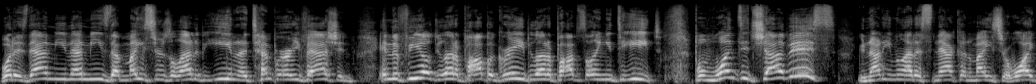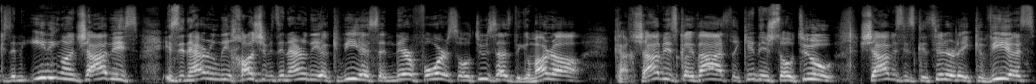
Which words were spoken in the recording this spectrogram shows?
what does that mean? That means that Meiser is allowed to be eaten in a temporary fashion. In the field, you let a pop a grape, you let a pop selling it to eat. But once it's Shabbos, you're not even allowed to snack on Meiser. Why? Because an eating on Shabbos is inherently chashiv, it's inherently a kvias, and therefore, so too says the Gemara. Kach Shabbos koivas the kiddush. So too Shabbos is considered a kavias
